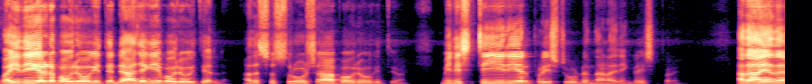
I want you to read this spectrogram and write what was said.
വൈദികരുടെ പൗരോഹിത്യം രാജകീയ പൗരോഹിത്യമല്ല. അത് ശുശ്രൂഷാ പൗരോഹിത്യമാണ് മിനിസ്റ്റീരിയൽ പ്രീസ്റ്റൂഡ് എന്നാണ് അതിന് ഇംഗ്ലീഷിൽ പറയുന്നത്. അതായത്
